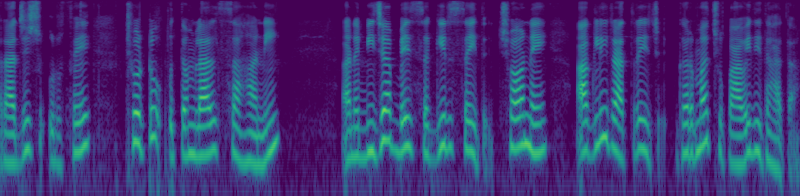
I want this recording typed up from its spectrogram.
રાજેશ ઉર્ફે છોટુ ઉત્તમલાલ સાહાની અને બીજા બે સગીર સહિત છને આગલી રાત્રે જ ઘરમાં છુપાવી દીધા હતા.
